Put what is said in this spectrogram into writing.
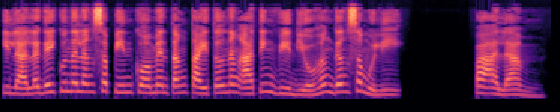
Ilalagay ko na lang sa pin comment ang title ng ating video hanggang sa muli. Paalam.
